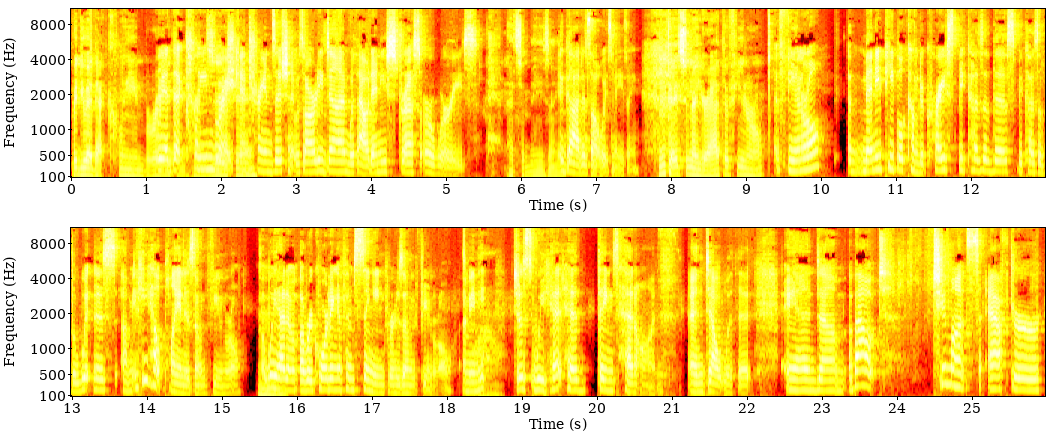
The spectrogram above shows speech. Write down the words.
But you had that clean break. we had that and clean break and transition. transition. It was already done without any stress or worries. Man, that's amazing. God is always amazing. Okay, so now you're at the funeral. a funeral. Many people come to Christ because of this, because of the witness. Mean, he helped plan his own funeral. We had a, a recording of him singing for his own funeral. I mean, he just we hit head things head on and dealt with it. And um, about two months after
